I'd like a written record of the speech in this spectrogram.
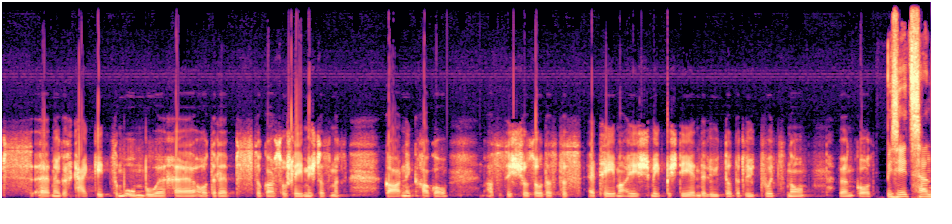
es eine Möglichkeit gibt zum Umbuchen oder ob es sogar so schlimm ist, dass man gar nicht gehen kann. Also es ist schon so, dass das ein Thema ist mit bestehenden Leuten oder Leuten, die jetzt noch wollen. Bis jetzt haben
